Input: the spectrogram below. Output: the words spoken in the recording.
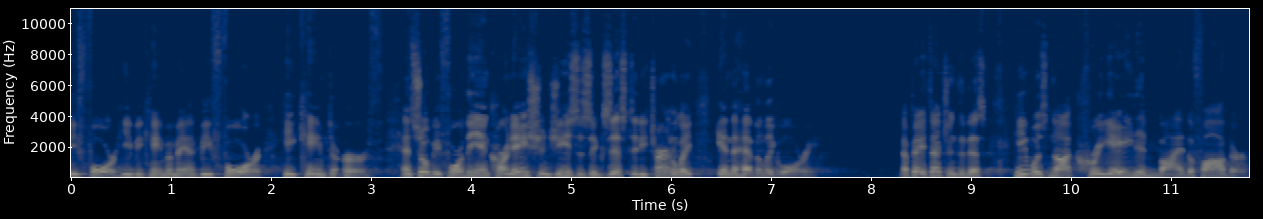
before he became a man, before he came to earth. And so, before the incarnation, Jesus existed eternally in the heavenly glory. Now, pay attention to this. He was not created by the Father,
